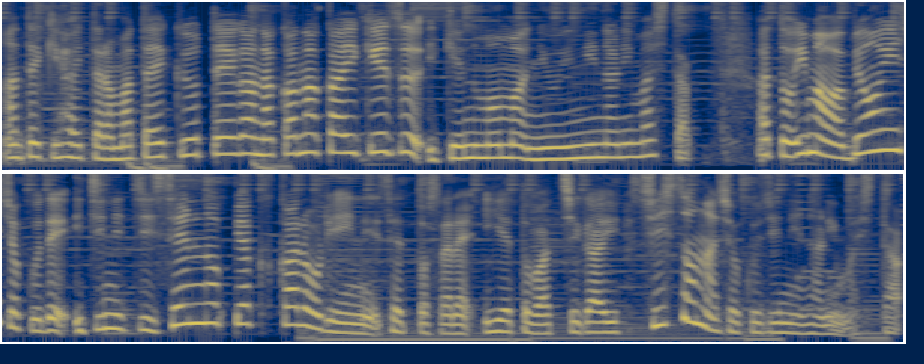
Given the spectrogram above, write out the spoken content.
安定期入ったらまた行く予定がなかなか行けず行けぬまま入院になりました。あと今は病院食で1日1600カロリーにセットされ家とは違い質素な食事になりました。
